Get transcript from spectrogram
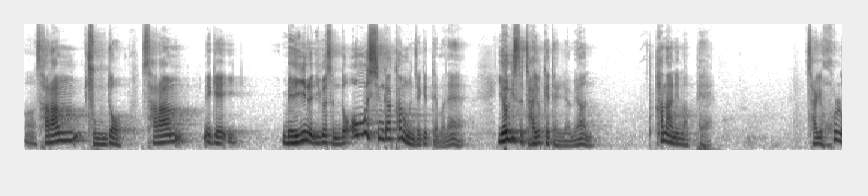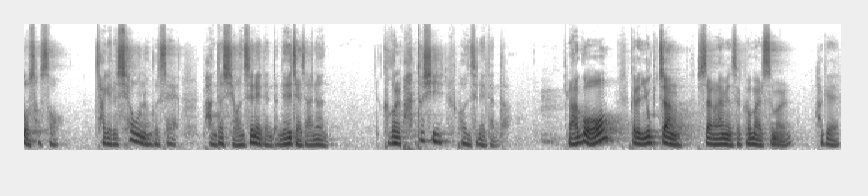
어, 사람 중독, 사람에게 매이는 이것은 너무 심각한 문제이기 때문에 여기서 자유케 되려면 하나님 앞에 자기 홀로 서서 자기를 세우는 것에 반드시 헌신해야 된다. 내 제자는 그걸 반드시 헌신해야 된다. 라고 그래 6장 시작을 하면서 그 말씀을 하게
